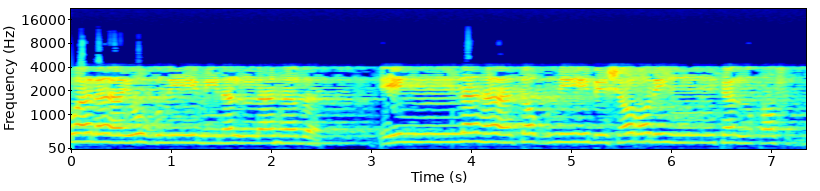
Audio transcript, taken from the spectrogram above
ولا يغني من اللهب. إنها ترمي بشرر كالقصر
